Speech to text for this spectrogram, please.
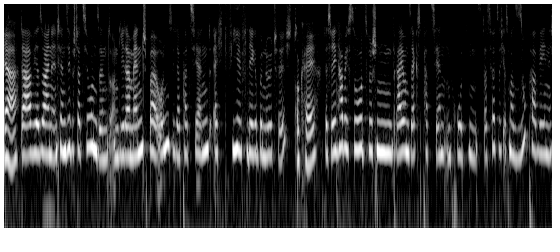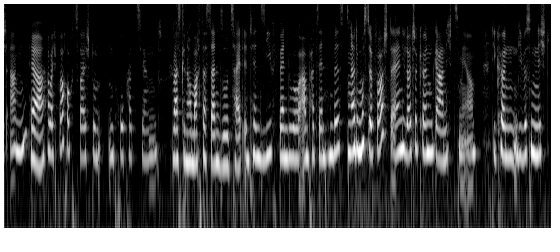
Ja. Da wir so eine intensive Station sind und jeder Mensch bei uns, jeder Patient echt viel Pflege benötigt. Okay. Deswegen habe ich so zwischen drei und sechs Patienten pro Dienst. Das hört sich erstmal super wenig an. Ja. Aber ich brauche auch zwei Stunden pro Patient. Was genau macht das dann so zeitintensiv, wenn du am Patienten bist? Na, du musst dir vorstellen, die Leute können gar nichts mehr. Die können, die wissen nicht,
